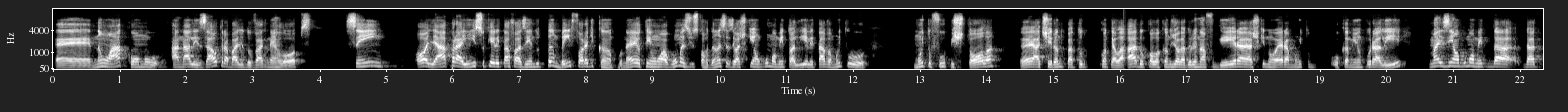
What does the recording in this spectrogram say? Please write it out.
é, não há como analisar o trabalho do Wagner Lopes sem olhar para isso que ele está fazendo também fora de campo, né? Eu tenho algumas discordâncias. Eu acho que em algum momento ali ele estava muito muito full pistola é, atirando para tudo quanto é lado, colocando jogadores na fogueira. Acho que não era muito o caminho por ali, mas em algum momento da, da,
